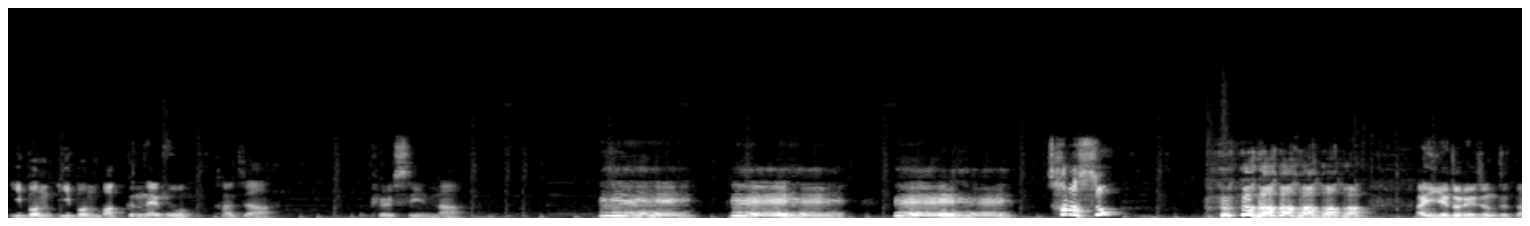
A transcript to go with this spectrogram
이번 이번 막 끝내고 가자. 별 수 있나? 살았어? 아니 얘도 레전드다.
